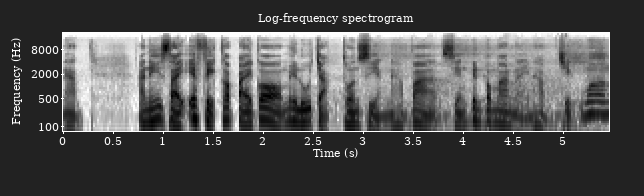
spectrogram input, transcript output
นะครับ อันนี้ใส่เอฟเฟกต์เข้าไปก็ไม่รู้จักโทนเสียงนะครับ ว่าเสียงเป็นประมาณไหนนะครับเช็ควัน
